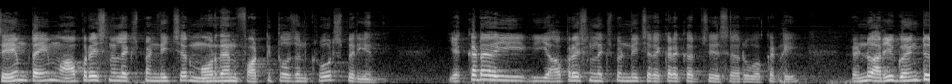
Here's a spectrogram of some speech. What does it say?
same time operational expenditure more than forty thousand crores పెరిగింది. ఎక్కడ ఈ ఈ ఆపరేషనల్ ఎక్స్పెండిచర్ ఎక్కడ ఖర్చు చేశారు? ఒకటి. రెండు are you going to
